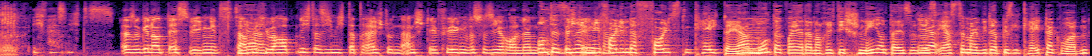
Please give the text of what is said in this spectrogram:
pff, ich weiß nicht, das, also genau deswegen jetzt glaube Ja. ich überhaupt nicht, dass ich mich da drei Stunden anstehe für irgendwas, was ich auch online Und das ist irgendwie kann. voll in der vollsten Kälte, ja. Am Montag war ja dann auch richtig Schnee und da ist es Ja. das erste Mal wieder ein bisschen kälter geworden.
